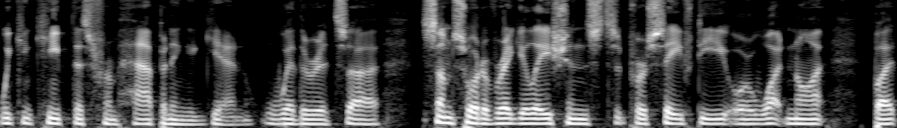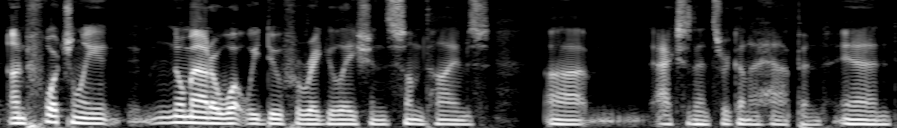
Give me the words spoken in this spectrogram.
we can keep this from happening again, whether it's uh, some sort of regulations for safety or whatnot. But unfortunately, no matter what we do for regulations, sometimes uh, accidents are going to happen. And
